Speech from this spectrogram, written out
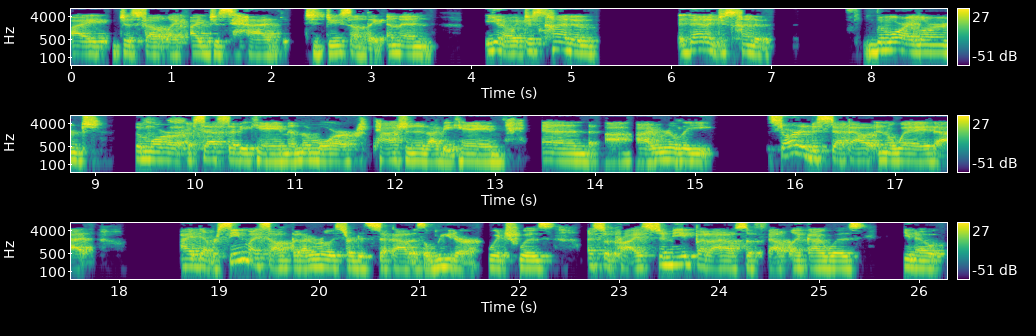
I just felt like I just had to do something. And then, you know, it just kind of then it just kind of the more I learned the more obsessed I became and the more passionate I became. And I really started to step out in a way that I had never seen myself, but I really started to step out as a leader, which was a surprise to me. But I also felt like I was, you know,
